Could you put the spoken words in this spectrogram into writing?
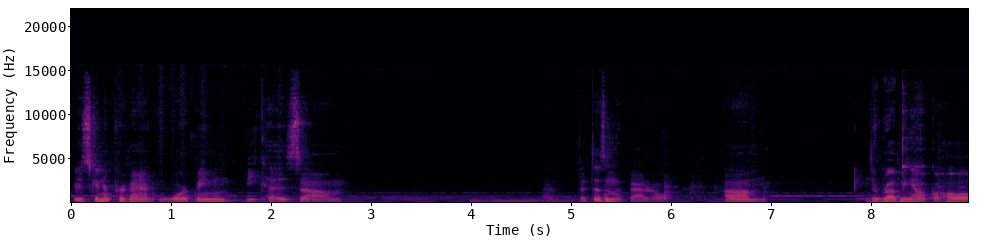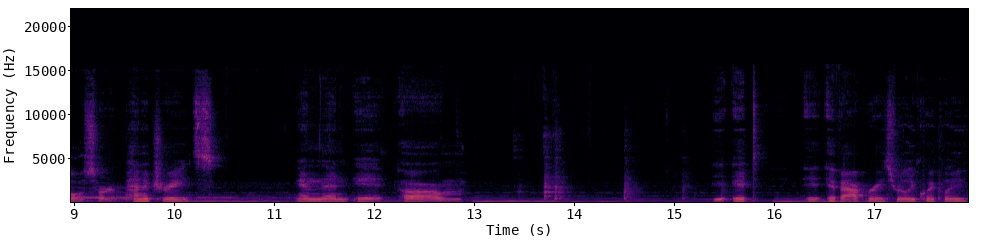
is going to prevent warping because um, that doesn't look bad at all. Um, the rubbing alcohol sort of penetrates and then it um, it, it evaporates really quickly.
